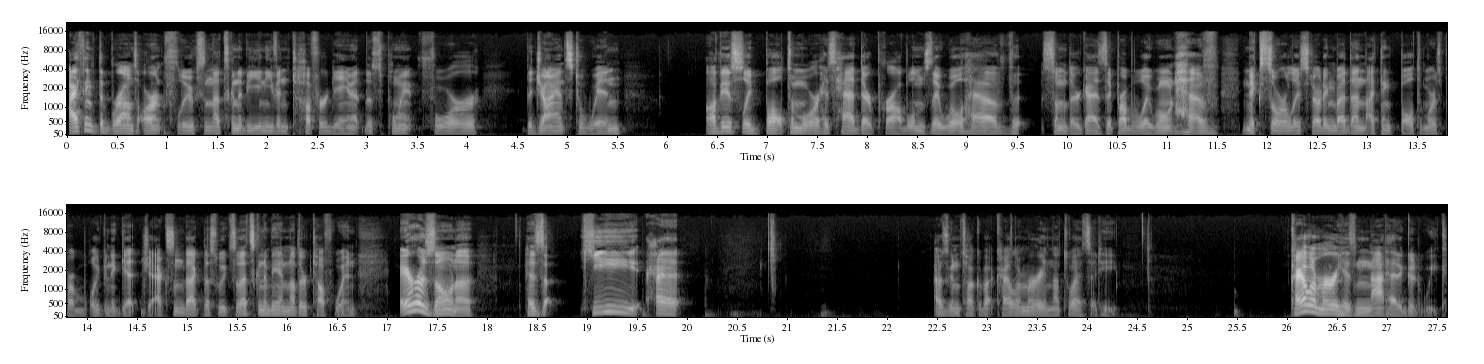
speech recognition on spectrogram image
I think the Browns aren't flukes, and that's going to be an even tougher game at this point for the Giants to win. Obviously, Baltimore has had their problems. They will have some of their guys. They probably won't have McSorley starting by then. I think Baltimore is probably going to get Jackson back this week, so that's going to be another tough win. Arizona has he had I was going to talk about Kyler Murray, and that's why I said he. Kyler Murray has not had a good week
